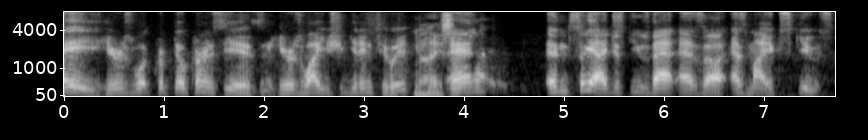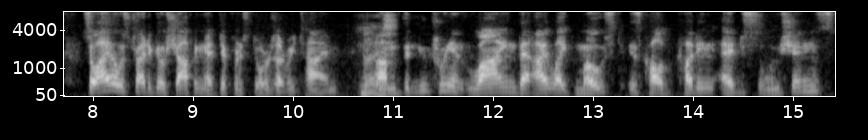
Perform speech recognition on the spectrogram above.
hey here's what cryptocurrency is and here's why you should get into it. Nice. And and so yeah i just use that as uh, as my excuse. So i always try to go shopping at different stores every time. Nice. um, the nutrient line that i like most is called cutting edge solutions.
